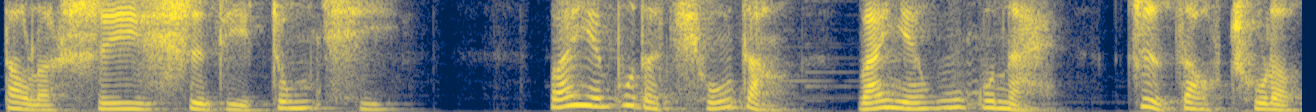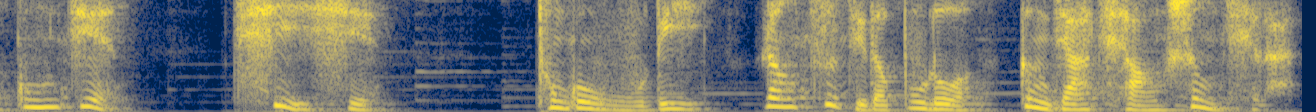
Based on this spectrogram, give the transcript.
到了十一世纪中期，完颜部的酋长完颜乌古乃制造出了弓箭、器械，通过武力让自己的部落更加强盛起来。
